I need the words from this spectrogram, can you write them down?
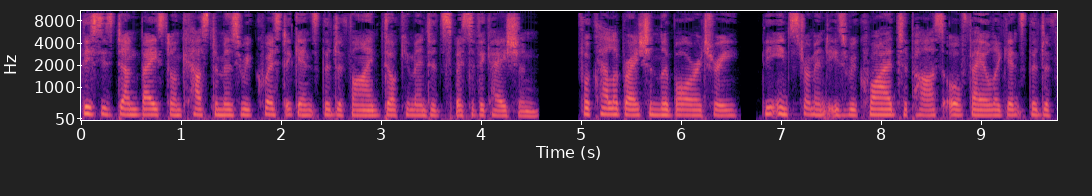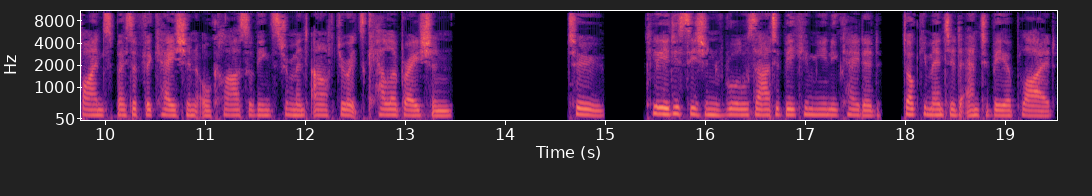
this is done based on customer's request against the defined documented specification. For calibration laboratory, the instrument is required to pass or fail against the defined specification or class of instrument after its calibration. 2. Clear decision rules are to be communicated, documented and to be applied.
